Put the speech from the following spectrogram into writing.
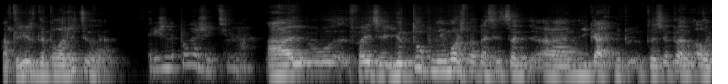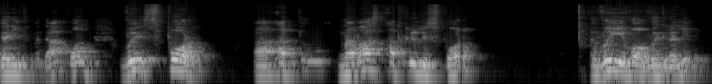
А трижды положительно? Трижды положительно. А смотрите, YouTube не может относиться а, никак, не, то есть это алгоритмы, да? Он, вы спор а, от, на вас открыли спор, вы его выиграли,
